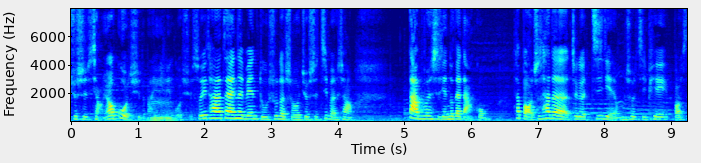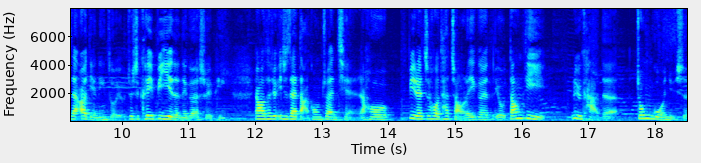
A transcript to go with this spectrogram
就是想要过去的吧，移民过去，所以他在那边读书的时候，就是基本上大部分时间都在打工。他保持他的这个基点，我们说 GPA 保持在二点零左右，就是可以毕业的那个水平。然后他就一直在打工赚钱，然后毕业之后，他找了一个有当地绿卡的中国女生，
